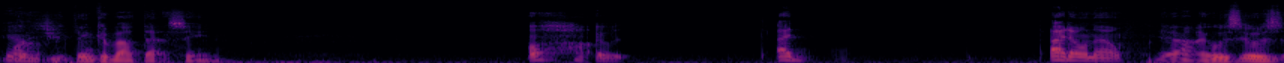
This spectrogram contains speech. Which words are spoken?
What did you think about that scene? Oh, I, would- I. I don't know. Yeah, it was it was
